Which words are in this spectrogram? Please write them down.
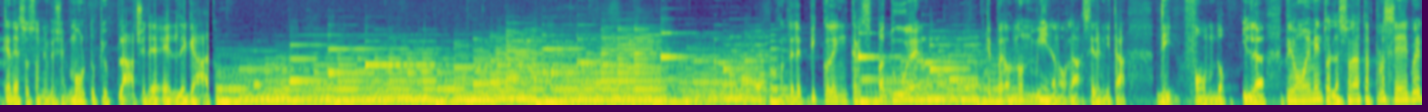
che adesso sono invece molto più placide e legate. Con delle piccole increspature che però non minano la serenità di fondo. Il primo movimento della sonata prosegue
